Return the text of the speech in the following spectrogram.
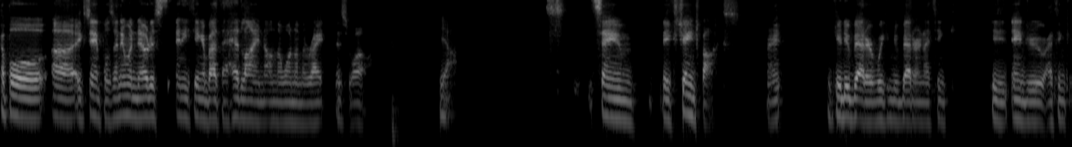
Couple uh, examples. Anyone noticed anything about the headline on the one on the right as well? Yeah. Same the exchange box, right? We can do better. We can do better. And I think he, Andrew, I think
